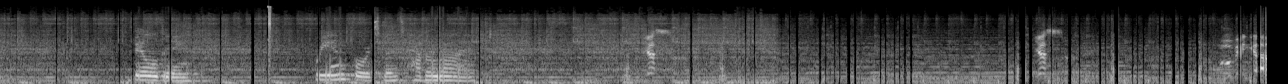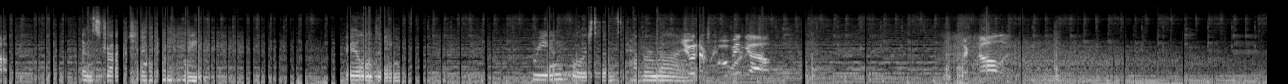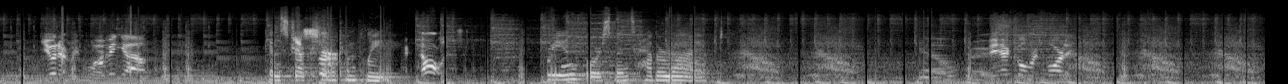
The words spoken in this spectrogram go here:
Building. Reinforcements have arrived. Yes, sir. Yes, sir. Moving out. Construction complete. Building. Reinforcements have arrived. Unit moving out. Acknowledged. Unit moving out. Construction yes, complete. Reinforcements have arrived. No, no, no Vehicle reporting.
